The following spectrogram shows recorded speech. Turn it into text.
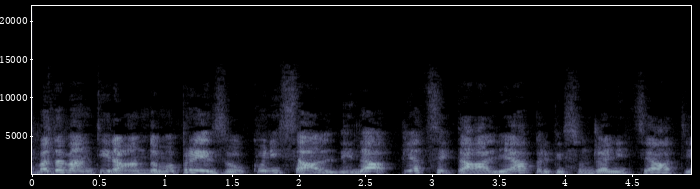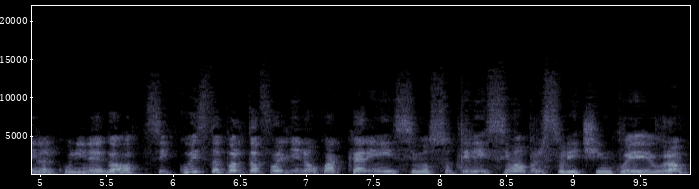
Vado avanti random, ho preso con i saldi da Piazza Italia, perché sono già iniziati in alcuni negozi, questo portafoglino qua carinissimo, sottilissimo, per soli 5 euro.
